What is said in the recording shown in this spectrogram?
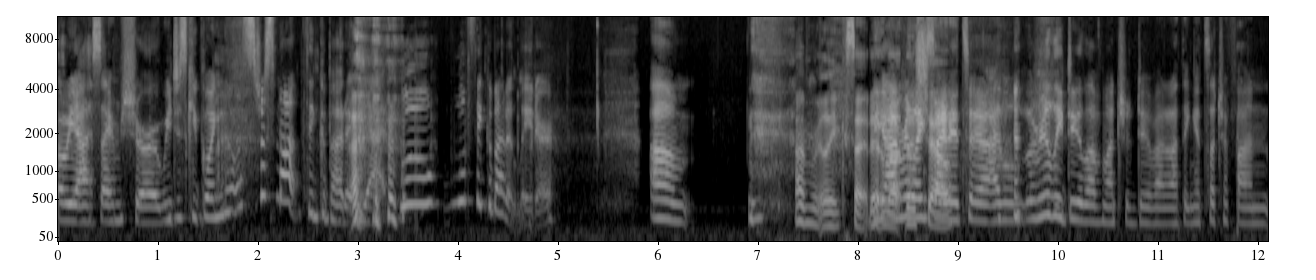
oh yes, I'm sure. We just keep going. No, let's just not think about it yet. We'll we'll think about it later. Um, I'm really excited yeah, about I'm really this show. excited too. I really do love Much Ado About Nothing. It's such a fun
